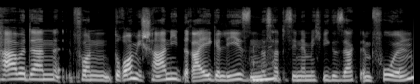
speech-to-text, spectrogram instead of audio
habe dann von Dromishani drei gelesen. Mhm. Das hatte sie nämlich, wie gesagt, empfohlen.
